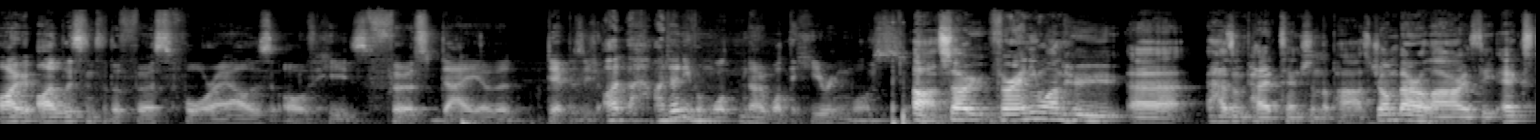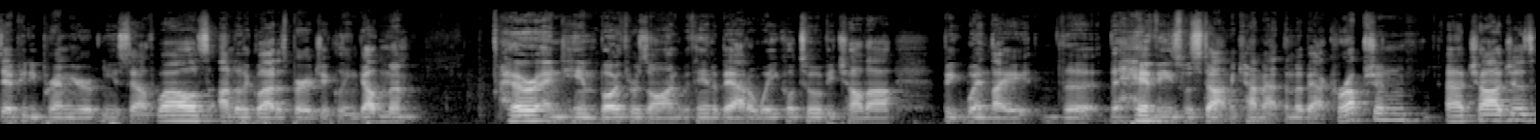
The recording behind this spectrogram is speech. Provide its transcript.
I, I listened to the first four hours of his first day of a deposition. I, I don't even want, know what the hearing was. Oh, so for anyone who uh, hasn't paid attention in the past, John Barilaro is the ex-deputy premier of New South Wales under the Gladys Berejiklian government. Her and him both resigned within about a week or two of each other when they the the heavies were starting to come at them about corruption uh, charges.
